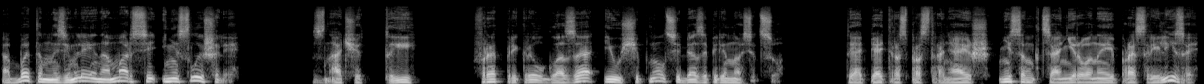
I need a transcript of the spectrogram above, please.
Об этом на Земле и на Марсе и не слышали. Значит, ты... Фред прикрыл глаза и ущипнул себя за переносицу. Ты опять распространяешь несанкционированные пресс-релизы?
